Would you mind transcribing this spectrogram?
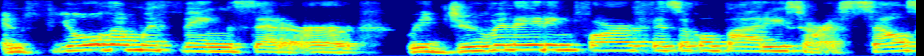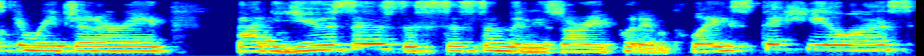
and fuel them with things that are rejuvenating for our physical body so our cells can regenerate, God uses the system that He's already put in place to heal us.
